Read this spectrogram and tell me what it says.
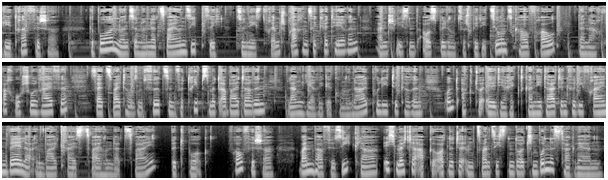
Petra Fischer, geboren 1972, zunächst Fremdsprachensekretärin, anschließend Ausbildung zur Speditionskauffrau, danach Fachhochschulreife, seit 2014 Vertriebsmitarbeiterin, langjährige Kommunalpolitikerin und aktuell Direktkandidatin für die Freien Wähler im Wahlkreis 202 Bitburg. Frau Fischer, wann war für Sie klar, ich möchte Abgeordnete im 20. Deutschen Bundestag werden?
